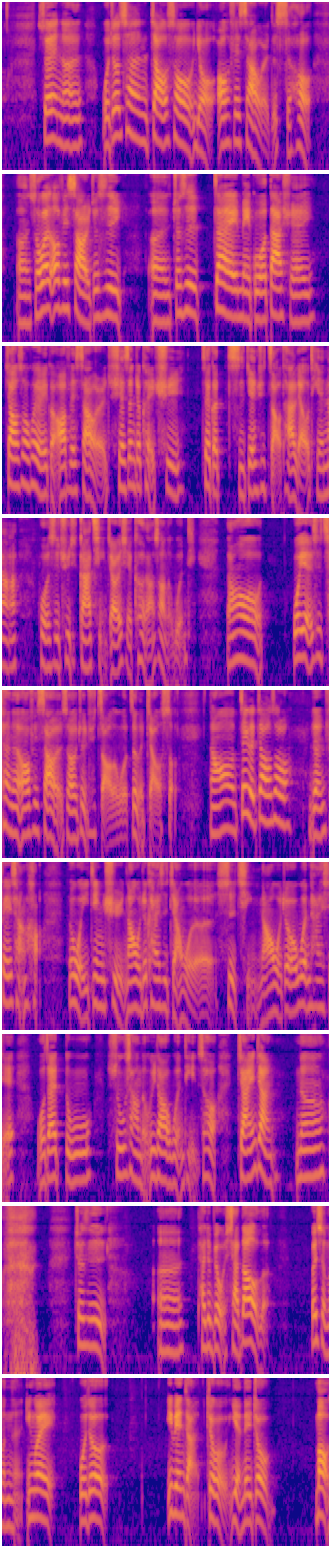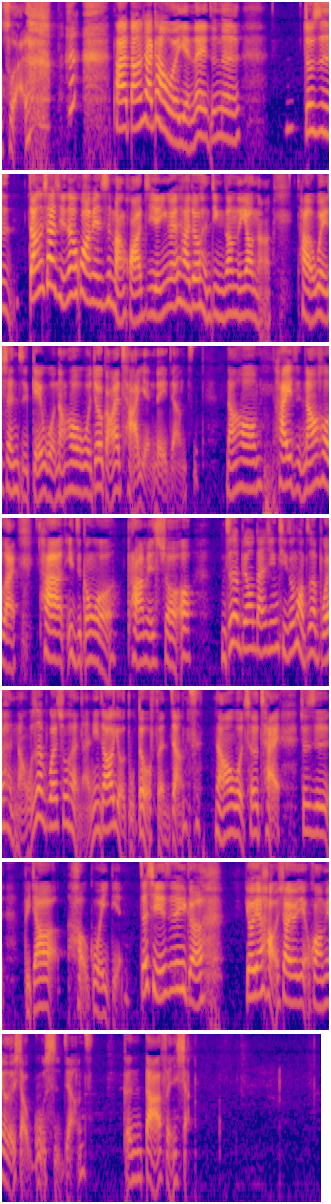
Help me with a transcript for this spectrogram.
所以呢，我就趁教授有 office hour 的时候，嗯，所谓的 office hour 就是，呃，就是在美国大学教授会有一个 office hour，学生就可以去这个时间去找他聊天啊，或者是去跟他请教一些课堂上的问题，然后。我也是趁着 office hour 的时候就去找了我这个教授，然后这个教授人非常好，所以我一进去，然后我就开始讲我的事情，然后我就问他一些我在读书上的遇到的问题，之后讲一讲呢，就是，嗯，他就被我吓到了，为什么呢？因为我就一边讲，就眼泪就冒出来了，他当下看我的眼泪真的。就是当下其实那个画面是蛮滑稽的，因为他就很紧张的要拿他的卫生纸给我，然后我就赶快擦眼泪这样子，然后他一直，然后后来他一直跟我 promise 说，哦，你真的不用担心，期中考真的不会很难，我真的不会出很难，你只要有读都有分这样子，然后我车才就是比较好过一点。这其实是一个 有点好笑、有点荒谬的小故事，这样子跟大家分享。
